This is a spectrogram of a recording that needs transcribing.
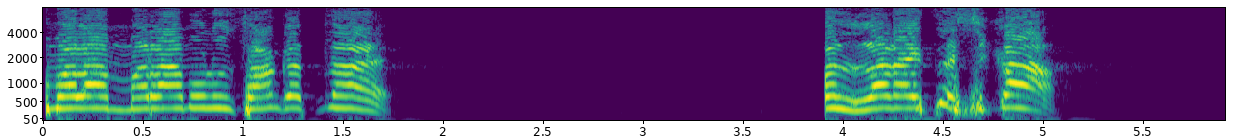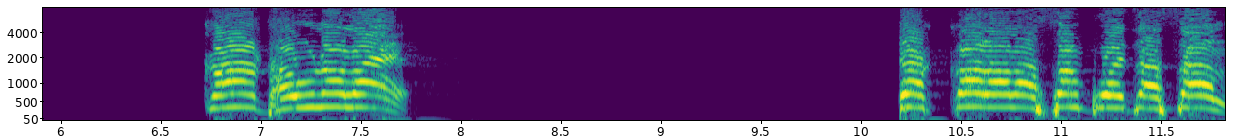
तुम्हाला मरा म्हणून सांगत नाही. पण लढायचं शिका. काळ धावून आलाय. त्या काळाला संपवायचा असाल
